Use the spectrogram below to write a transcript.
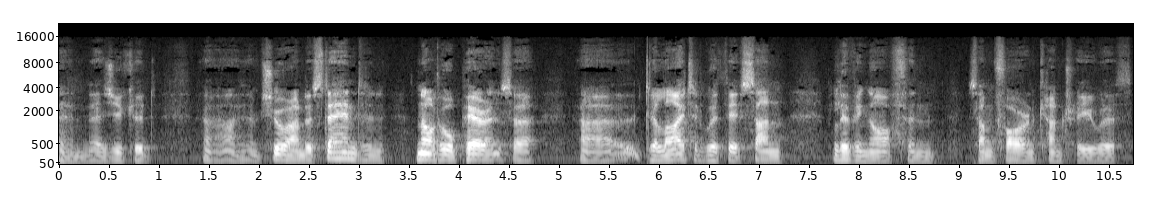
and as you could, uh, I'm sure, understand, not all parents are uh, delighted with their son living off in some foreign country with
